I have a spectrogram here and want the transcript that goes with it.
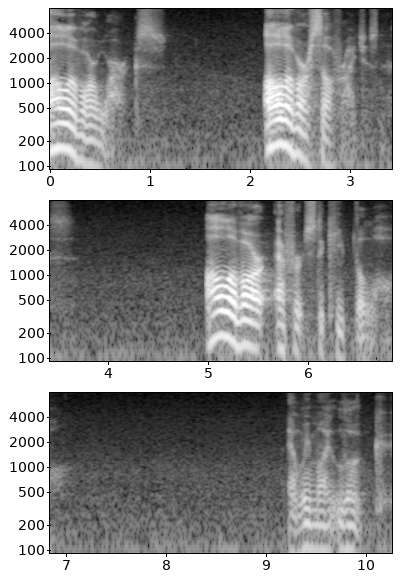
all of our works, all of our self righteousness, all of our efforts to keep the law. And we might look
